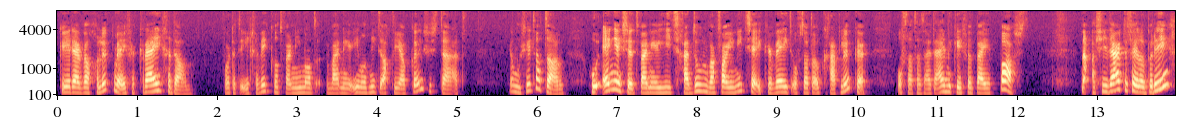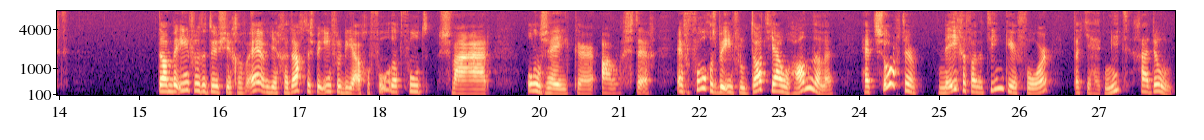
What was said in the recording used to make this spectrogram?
Kun je daar wel geluk mee verkrijgen dan? Wordt het ingewikkeld wanneer iemand, wanneer iemand niet achter jouw keuze staat? Ja, hoe zit dat dan? Hoe eng is het wanneer je iets gaat doen waarvan je niet zeker weet of dat ook gaat lukken? Of dat het uiteindelijk is wat bij je past? Nou, als je daar te veel op richt, dan beïnvloedt het dus je, je gedachten, beïnvloeden jouw gevoel. Dat voelt zwaar, onzeker, angstig. En vervolgens beïnvloedt dat jouw handelen. Het zorgt er 9 van de 10 keer voor dat je het niet gaat doen.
